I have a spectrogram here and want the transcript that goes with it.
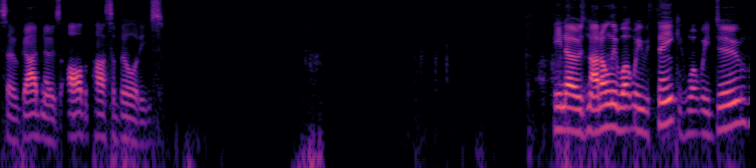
So God knows all the possibilities. He knows not only what we think, what we do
